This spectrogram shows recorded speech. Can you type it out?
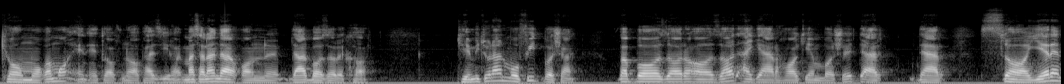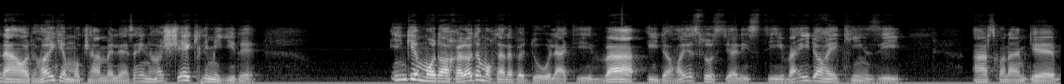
که اون موقع ما انعطاف ناپذیر مثلا در قانون در بازار کار. که می‌تونن مفید باشن. و بازار آزاد اگر حاکم باشه در در سایر نهادهایی که مکملی هستن اینها شکل می‌گیره. اینکه مداخلات مختلف دولتی و ایده های سوسیالیستی و ایده های کینزی ارز کنم که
